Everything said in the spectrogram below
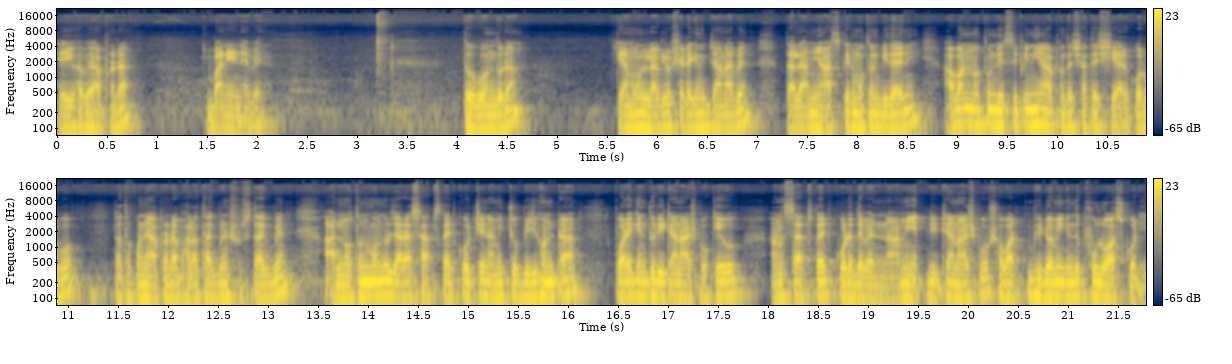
এইভাবে আপনারা বানিয়ে নেবেন। তো বন্ধুরা কেমন লাগল সেটা কিন্তু জানাবেন। তাহলে আমি আজকের মতন বিদায় নিই। আবার নতুন রেসিপি নিয়ে আপনাদের সাথে শেয়ার করব। ততক্ষণে আপনারা ভালো থাকবেন, সুস্থ থাকবেন। আর নতুন বন্ধু যারা সাবস্ক্রাইব করছেন, আমি চব্বিশ ঘণ্টা পরে কিন্তু রিটার্ন আসব। কেউ আনসাবস্ক্রাইব করে দেবেন না। আমি রিটার্ন আসব। সবার ভিডিও আমি কিন্তু ফুল ওয়াশ করি।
